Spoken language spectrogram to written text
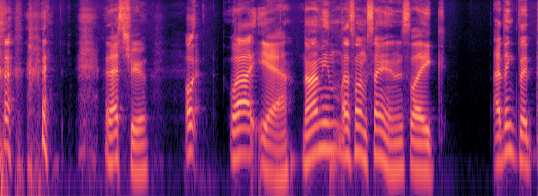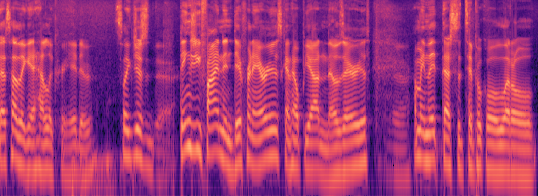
That's true. Oh, well, yeah. No, I mean that's what I'm saying. It's like, I think that that's how they get hella creative. It's like just Yeah. things you find in different areas can help you out in those areas. Yeah. I mean, that, that's the typical little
